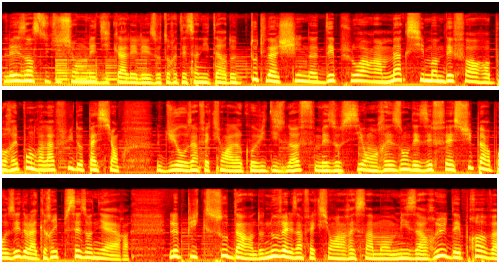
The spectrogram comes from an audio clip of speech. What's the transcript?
Les institutions médicales et les autorités sanitaires de toute la Chine déploient un maximum d'efforts pour répondre à l'afflux de patients dus aux infections à la Covid-19, mais aussi en raison des effets superposés de la grippe saisonnière. Le pic soudain de nouvelles infections a récemment mis à rude épreuve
